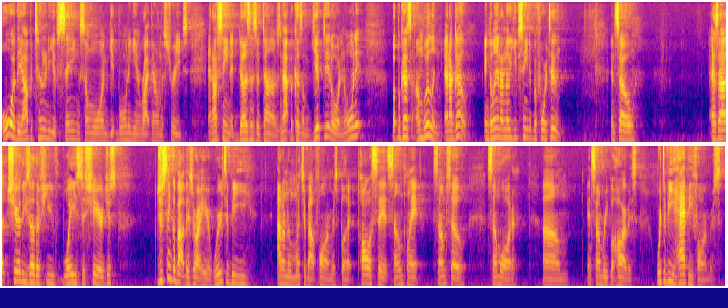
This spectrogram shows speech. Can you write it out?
or the opportunity of seeing someone get born again right there on the streets. And i've seen it dozens of times not because i'm gifted or anointed but because i'm willing and i go. And glenn i know you've seen it before too. And so as i share these other few ways to share just just think about this right here. We're to be i don't know much about farmers but paul said some plant some sow some water um, and some reap a harvest. We're to be happy farmers.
